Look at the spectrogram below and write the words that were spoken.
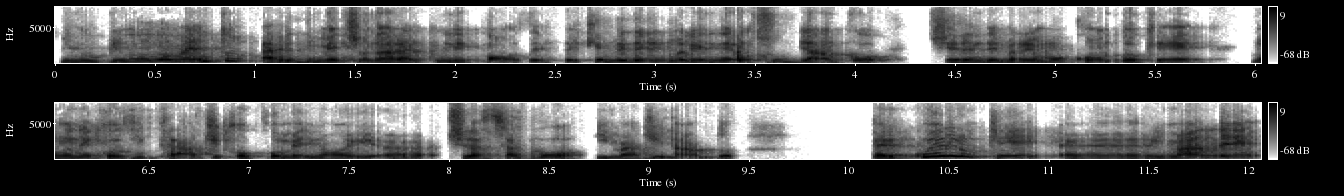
in un primo momento a ridimensionare alcune cose, perché vedendole nero su bianco ci renderemo conto che non è così tragico come noi eh, ce la stiamo immaginando. Per quello che eh, rimane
